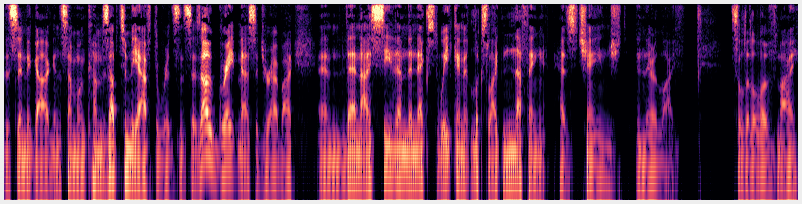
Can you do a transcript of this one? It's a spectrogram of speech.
the synagogue, and someone comes up to me afterwards and says, Oh, great message, Rabbi. And then I see them the next week, and it looks like nothing has changed in their life. It's a little of my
